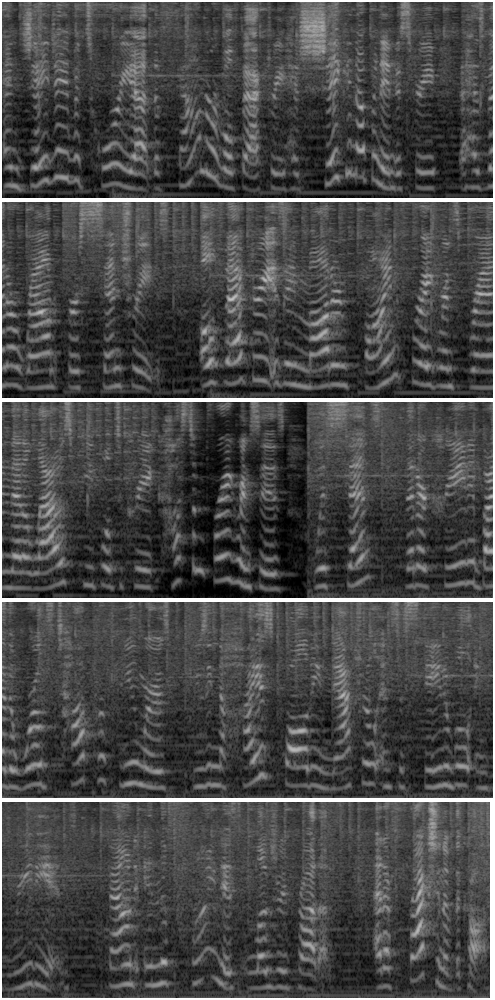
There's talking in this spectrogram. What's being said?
And JJ Vittoria, the founder of Olfactory, has shaken up an industry that has been around for centuries. Olfactory is a modern fine fragrance brand that allows people to create custom fragrances with scents that are created by the world's top perfumers using the highest quality natural and sustainable ingredients found in the finest luxury products at a fraction of the cost.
